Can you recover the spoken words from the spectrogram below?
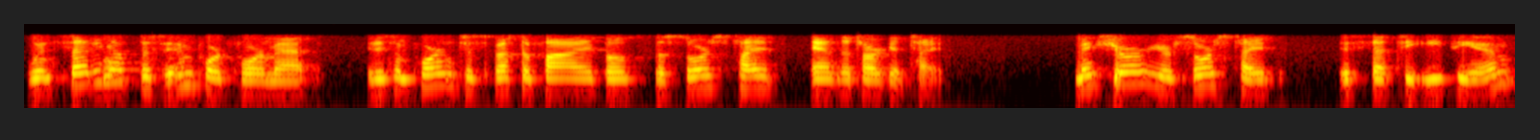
When setting up this import format, it is important to specify both the source type and the target type. Make sure your source type is set to EPM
